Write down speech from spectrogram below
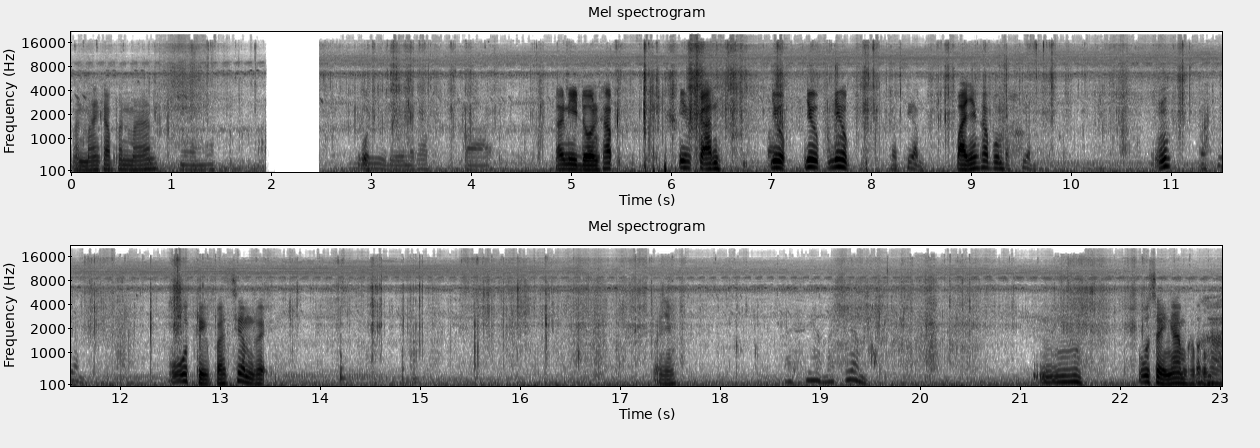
มันมันครับมันมันแรงนะโอ้ยโดนนะครับปลาหลังนี้โดนครับมีอาการยืบยืบยืบปลาเชื่อมไปยังครับผมปลาเชื่อมอื้อปลาเชื่อมโอ้ถือปลาเสื่อมเลย ไปยังปลาเชื่อมปลาเชื่อมอืมโอ้ใส่งามครับปลาผมข่า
